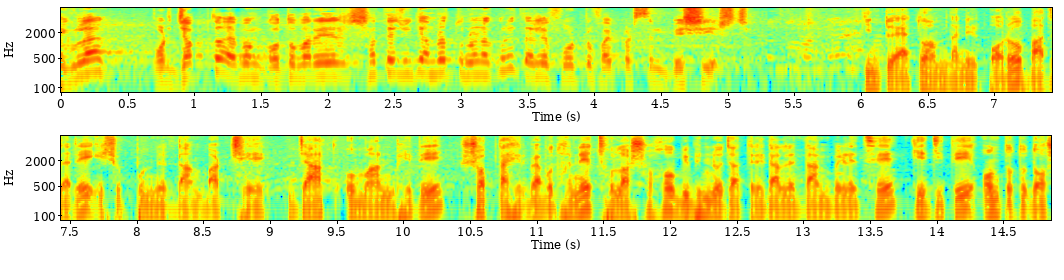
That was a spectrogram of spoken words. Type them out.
এগুলা পর্যাপ্ত এবং গতবারের সাথে যদি আমরা তুলনা করি, তাহলে ফোর টু ফাইভ পার্সেন্ট বেশি এসছে। কিন্তু এত আমদানির পরও বাজারে এসব পণ্যের দাম বাড়ছে। জাত ও মান ভেদে সপ্তাহের ব্যবধানে ছোলা সহ বিভিন্ন জাতের ডালের দাম বেড়েছে কেজিতে অন্তত দশ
